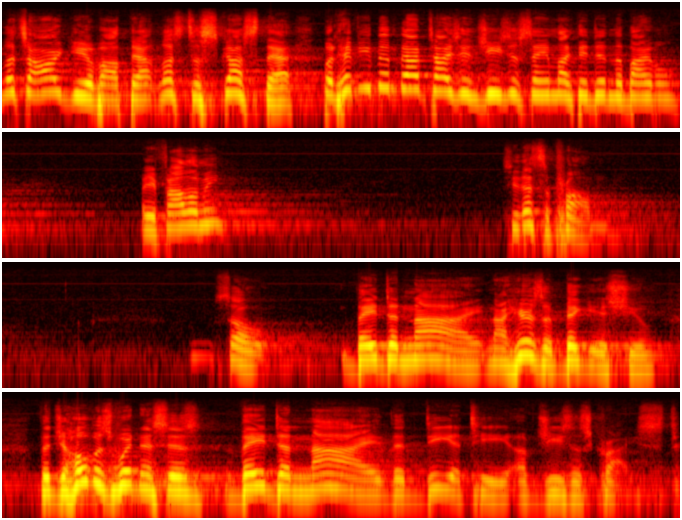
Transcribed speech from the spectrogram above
let's argue about that, let's discuss that. But have you been baptized in Jesus' name like they did in the Bible? Are you following me? See, that's the problem. So they deny, now here's a big issue. The Jehovah's Witnesses, they deny the deity of Jesus Christ.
